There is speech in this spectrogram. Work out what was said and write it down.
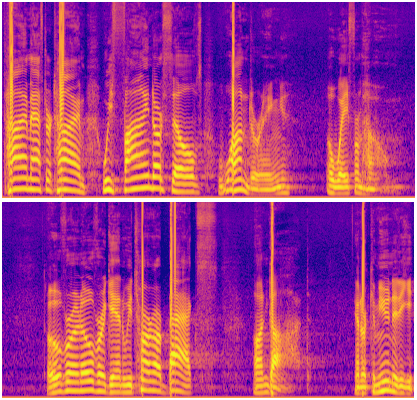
Time after time, we find ourselves wandering away from home. Over and over again, we turn our backs on God and our community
